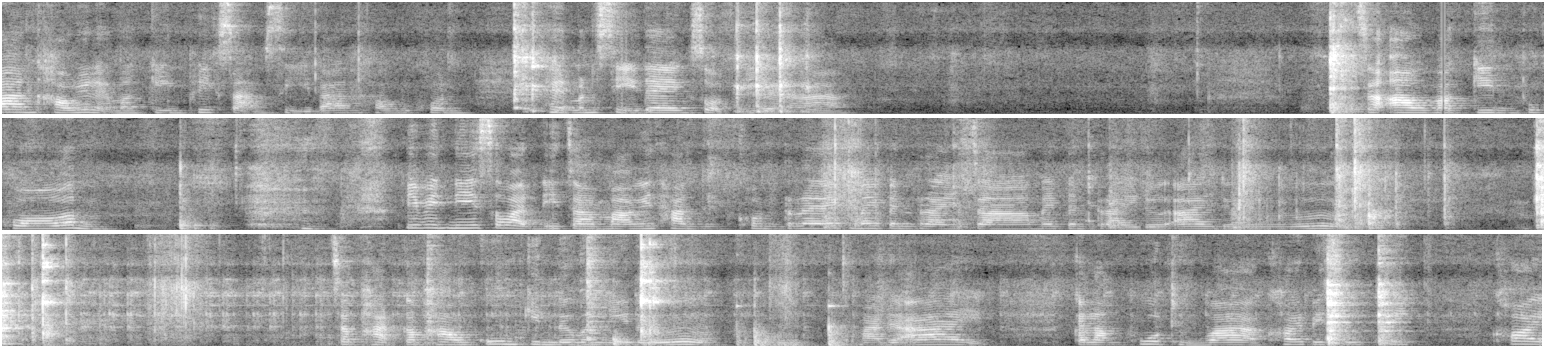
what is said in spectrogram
บ้านเขานี่แหละมากินพริกสามสีบ้านเขาทุกคน เห็นมันสีแดงสดดีอะนะ จะเอามากินทุกคน พี่วินนี่สวัสดีจ้ามาไม่ทันคนแรกไม่เป็นไรจ้าไม่เป็นไรเด้อไอ้ายเด้อจะผัดกะเพรากุ้งกินเด้อวันนี้เด้อมาเด้อไอ้ายกำลังพูดถึงว่าค่อยไปซื้อพริก ค่อย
